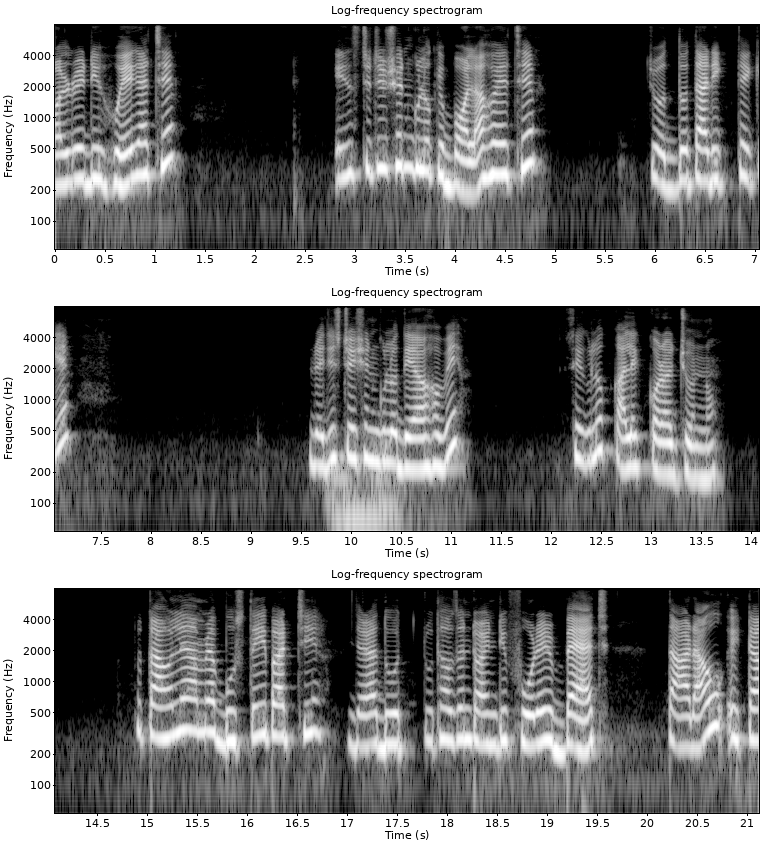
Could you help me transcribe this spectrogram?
already হয়ে গেছে। ইনস্টিটিউশনগুলোকে বলা হয়েছে। চোদ্দ তারিখ থেকে রেজিস্ট্রেশনগুলো দেওয়া হবে, সেগুলো কালেক্ট করার জন্য। তো তাহলে আমরা বুঝতেই পারছি যারা দু টু থাউজেন্ড টোয়েন্টি ফোরের ব্যাচ তারাও এটা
